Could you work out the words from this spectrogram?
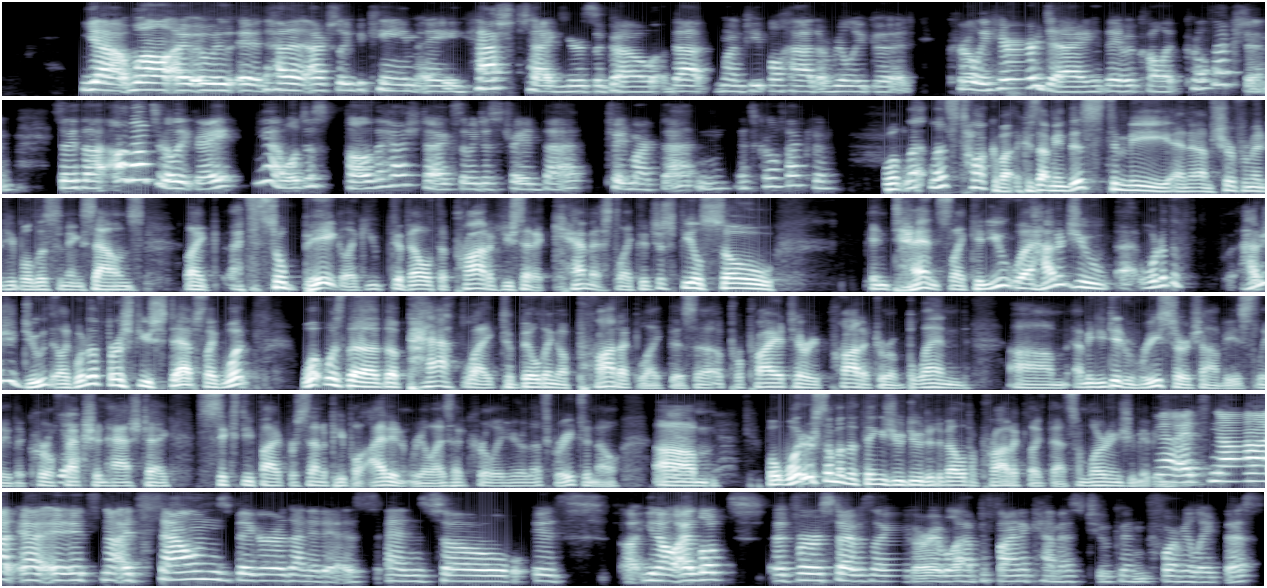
Yeah, well, I, it was it had actually became a hashtag years ago that when people had a really good curly hair day, they would call it curlfection. So I thought, oh, that's really great. Yeah, we'll just follow the hashtag. So we just trade that, trademark that, and it's curlfection. Well, let, us talk about it because I mean, this to me, and I'm sure for many people listening, sounds like it's so big. Like you developed a product, you said a chemist, like it just feels so intense. Like, can you? How did you? What are the? How did you do that? Like, what are the first few steps? Like, what? What was the the path like to building a product like this, a, a proprietary product or a blend? Um, I mean, you did research, obviously. The curlfection yeah. hashtag. Sixty five percent of people I didn't realize had curly hair. That's great to know. Um, yeah. But what are some of the things you do to develop a product like that? Some learnings you maybe. Yeah, it's not. Uh, it's not. It sounds bigger than it is, and so it's. Uh, you know, I looked at first. I was like, all right, well, I have to find a chemist who can formulate this.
